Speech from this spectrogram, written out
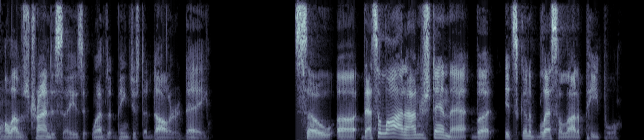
all I was trying to say is it winds up being just a dollar a day. So uh, that's a lot. I understand that, but it's going to bless a lot of people.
